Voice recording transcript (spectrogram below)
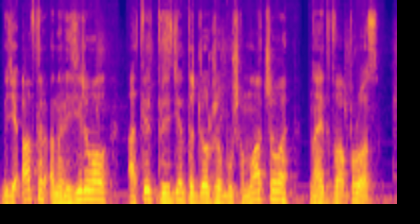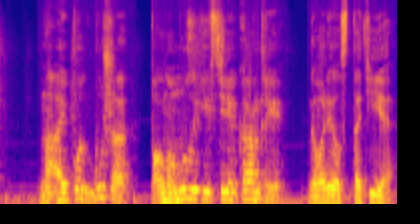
где автор анализировал ответ президента Джорджа Буша-младшего на этот вопрос. На iPod Буша полно музыки в стиле кантри, говорил в статье.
